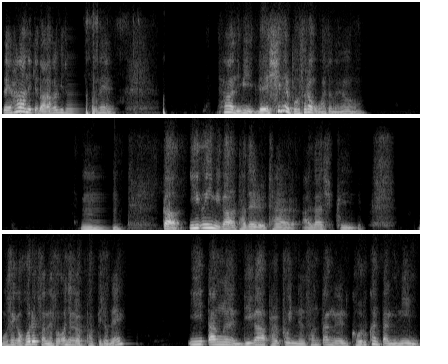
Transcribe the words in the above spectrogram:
네, 하나님께 나아가기 전에 하나님이 내 신을 벗으라고 하잖아요. 음, 그러니까 이 의미가 다들 잘 알다시피 모세가 호렙산에서 언약을 받기 전에 이 땅은 네가 밟고 있는 선 땅은 거룩한 땅이니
